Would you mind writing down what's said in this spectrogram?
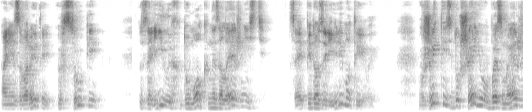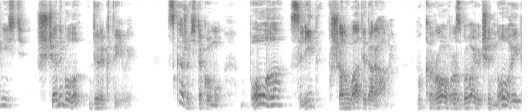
ані зварити в супі. Зрілих думок незалежність це підозрілі мотиви. Вжитись душею в безмежність ще не було директиви. Скажуть такому Бога слід вшанувати дарами. В кров розбиваючи ноги,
